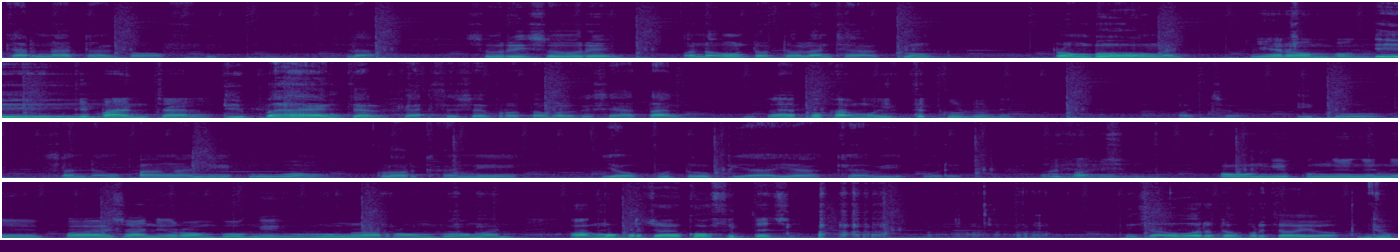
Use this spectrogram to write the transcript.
karena ada Covid. Nah, sore-sore ono wong dodolan jagung rombongan Ya rombong. Ih. Dipancal. dipancal gak sesuai protokol kesehatan. Lah apa gak mau idek dulu nih? Ojo, iku sandang pangane uwong keluargane ya butuh biaya gawe urip. Ini? Wengi bengi ngene bahasane rombonge uang lah rombongan. Aku mau percaya Covid aja. Insya Allah udah percaya. Duh,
